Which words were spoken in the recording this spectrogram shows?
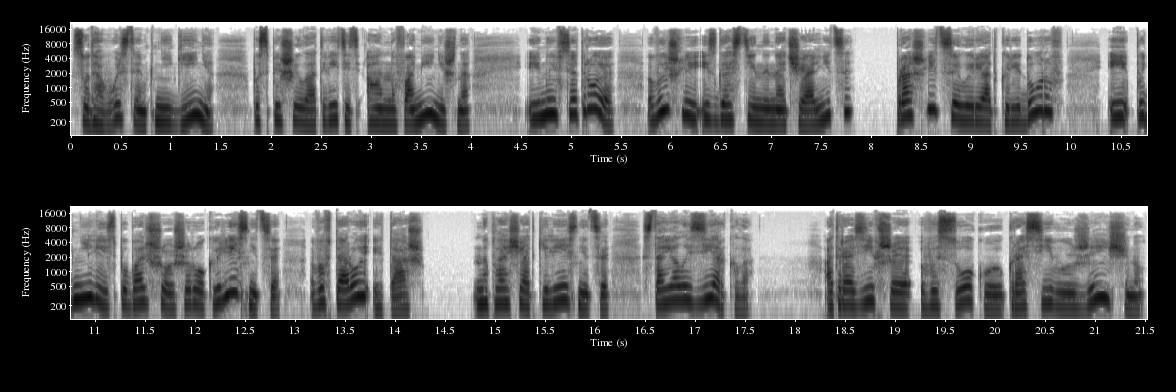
«С удовольствием, княгиня», — поспешила ответить Анна Фоминишна, и мы все трое вышли из гостиной начальницы, прошли целый ряд коридоров и поднялись по большой широкой лестнице во второй этаж. На площадке лестницы стояло зеркало — отразившая высокую, красивую женщину,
